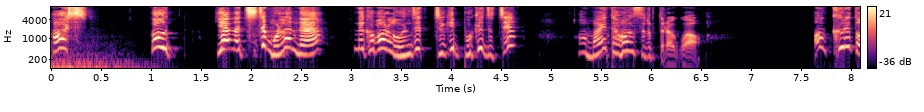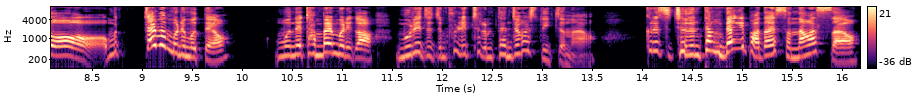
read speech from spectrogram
아씨, 어, 야, 나 진짜 몰랐네. 내 가발을 언제 저기 벗겨졌지? 아, 많이 당황스럽더라고요. 아, 그래도, 뭐, 짧은 머리 어때요? 뭐, 내 단발머리가 물에 젖은 풀잎처럼 단정할 수도 있잖아요. 그래서 저는 당당히 바다에서 나왔어요.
